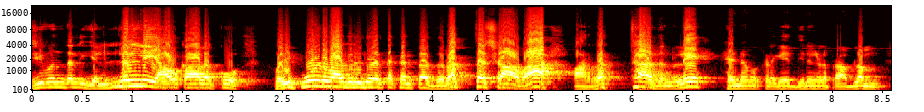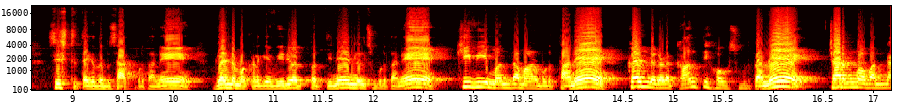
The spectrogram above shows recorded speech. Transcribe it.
ಜೀವನದಲ್ಲಿ ಎಲ್ಲೆಲ್ಲಿ ಯಾವ ಕಾಲಕ್ಕೂ ಪರಿಪೂರ್ಣವಾಗಿಲ್ಲದೆ ಇರತಕ್ಕಂಥದ್ದು ರಕ್ತಶಾವ ಆ ರಕ್ತದಲ್ಲೇ ಹೆಣ್ಣು ಮಕ್ಕಳಿಗೆ ದಿನಗಳ ಪ್ರಾಬ್ಲಮ್, ಸಿಸ್ಟ್ ತೆಗೆದು ಬಿಸಾಕ್ಬಿಡ್ತಾನೆ, ಗಂಡು ಮಕ್ಕಳಿಗೆ ವೀರ್ಯೋತ್ಪತ್ತಿನೇ ನಿಲ್ಲಿಸ್ಬಿಡ್ತಾನೆ, ಕಿವಿ ಮಂದ ಮಾಡ್ಬಿಡ್ತಾನೆ, ಕಣ್ಣುಗಳ ಕಾಂತಿ ಹೋಗಿಸ್ಬಿಡ್ತಾನೆ. ಚರ್ಮವನ್ನ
